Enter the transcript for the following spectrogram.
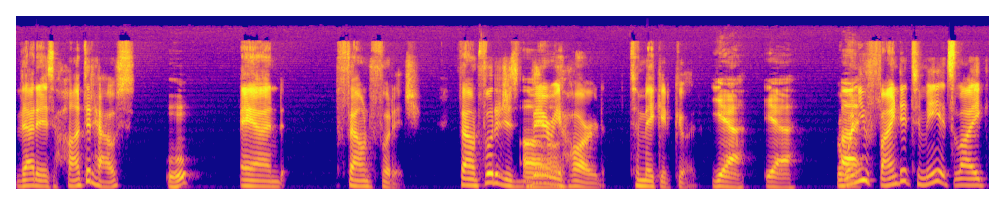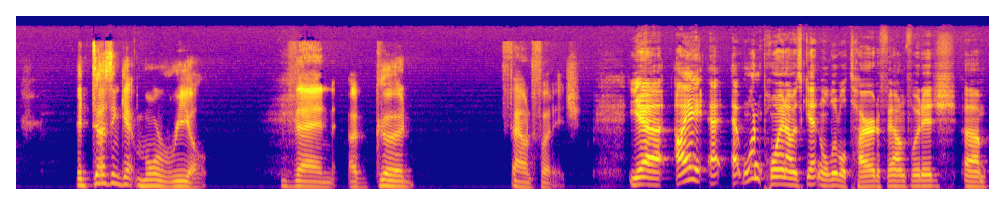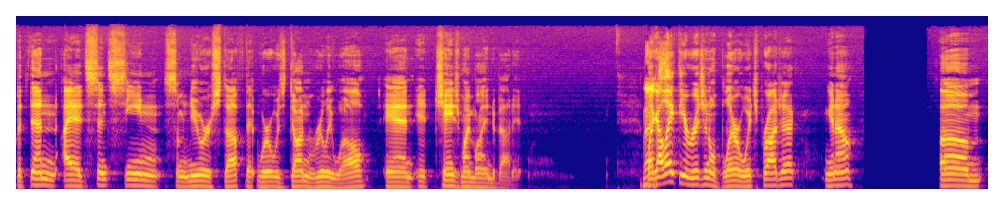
That is haunted house hmm and found footage. Found footage is very Oh. hard to make it good. Yeah. Yeah. But Uh, when you find it, to me, it's like it doesn't get more real than a good found footage. Yeah, I at, at one point I was getting a little tired of found footage, um, but then I had since seen some newer stuff that where it was done really well, and it changed my mind about it. Like I like the original Blair Witch Project, you know. Um,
